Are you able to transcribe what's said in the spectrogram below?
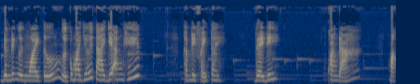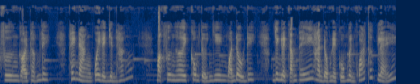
đừng để người ngoài tưởng người của ma giới ta dễ ăn hiếp. Thẩm Ly phẩy tay, về đi. Khoan đã, Mặt Phương gọi Thẩm Ly, thấy nàng quay lại nhìn hắn. Mặt Phương hơi không tự nhiên ngoảnh đầu đi, nhưng lại cảm thấy hành động này của mình quá thất lễ.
